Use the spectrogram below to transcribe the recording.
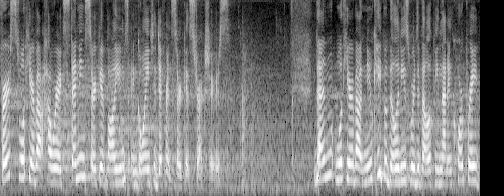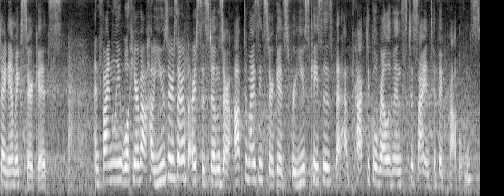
First, we'll hear about how we're extending circuit volumes and going to different circuit structures. Then we'll hear about new capabilities we're developing that incorporate dynamic circuits. And finally, we'll hear about how users of our systems are optimizing circuits for use cases that have practical relevance to scientific problems.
